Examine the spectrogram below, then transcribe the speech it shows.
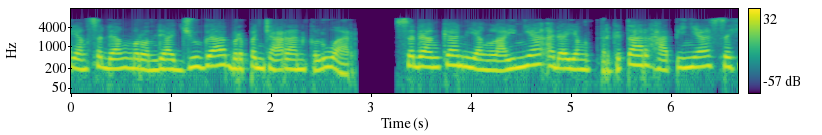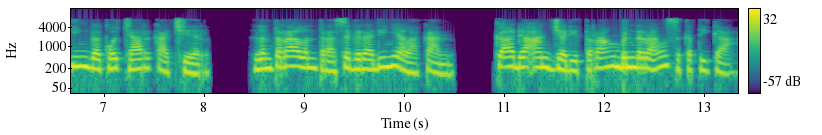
yang sedang meronda juga berpencaran keluar. Sedangkan yang lainnya ada yang tergetar hatinya sehingga kocar kacir. Lentera-lentera segera dinyalakan. Keadaan jadi terang benderang seketika.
